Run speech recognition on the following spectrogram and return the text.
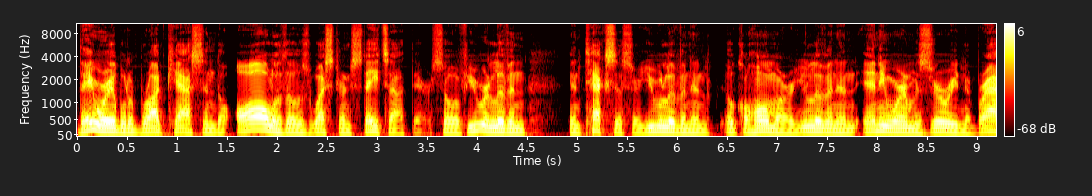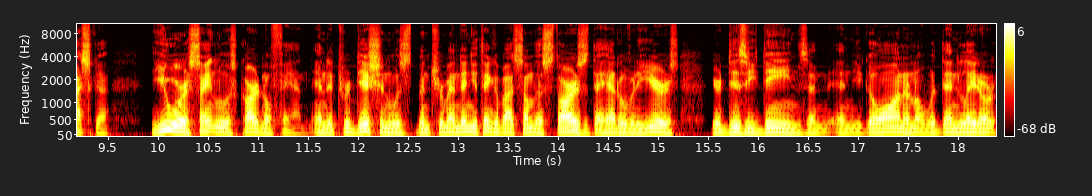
they were able to broadcast into all of those western states out there. So if you were living – in Texas or you were living in Oklahoma or you living in anywhere in Missouri, Nebraska, you were a St. Louis Cardinal fan, and the tradition was been tremendous. Then you think about some of the stars that they had over the years, your Dizzy Deans, and and you go on and on then later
